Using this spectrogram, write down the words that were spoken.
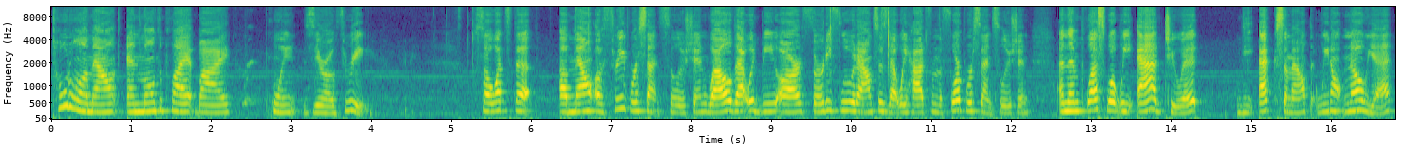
total amount and multiply it by 0.03. So what's the amount of 3% solution? Well, that would be our 30 fluid ounces that we had from the 4% solution, and then plus what we add to it, the X amount that we don't know yet.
